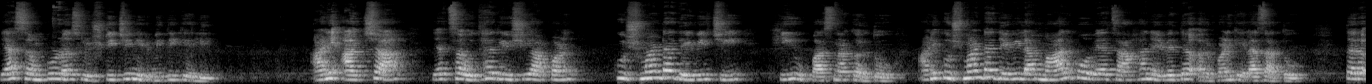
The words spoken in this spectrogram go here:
या संपूर्ण सृष्टीची निर्मिती केली. आणि आजच्या या चौथ्या दिवशी आपण कुष्मांडा देवीची ही उपासना करतो आणि कुष्मांडा देवीला माल पोव्याचा हा नैवेद्य अर्पण केला जातो. तर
